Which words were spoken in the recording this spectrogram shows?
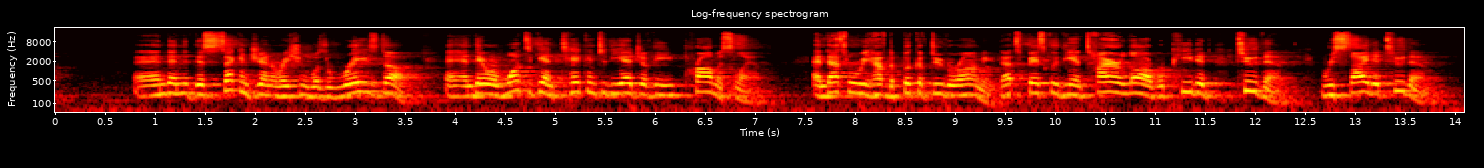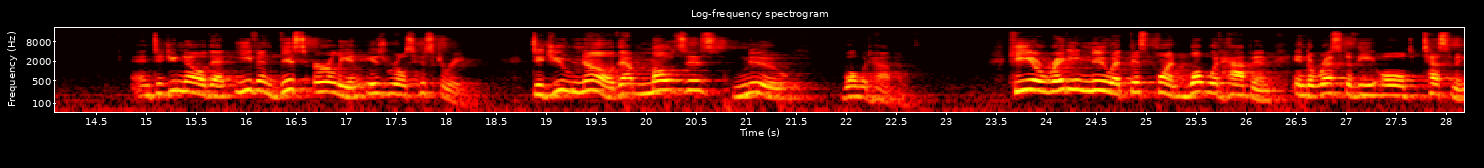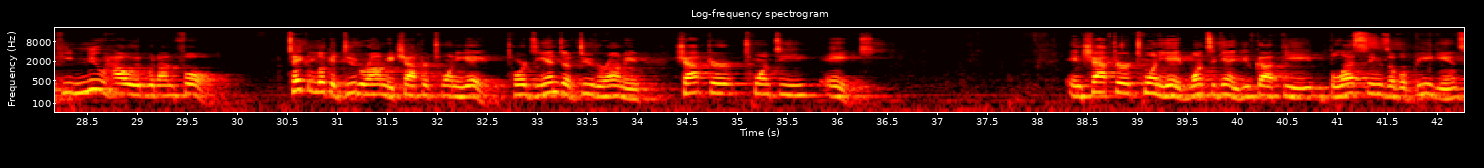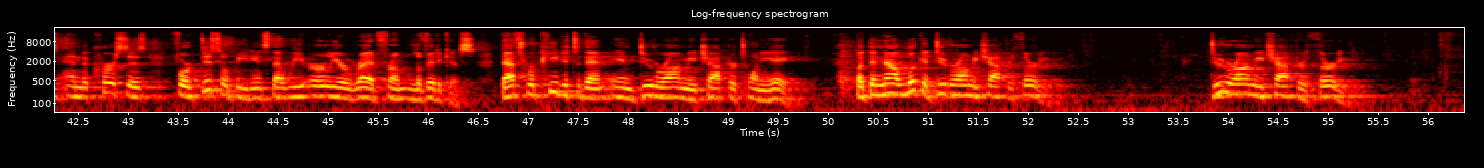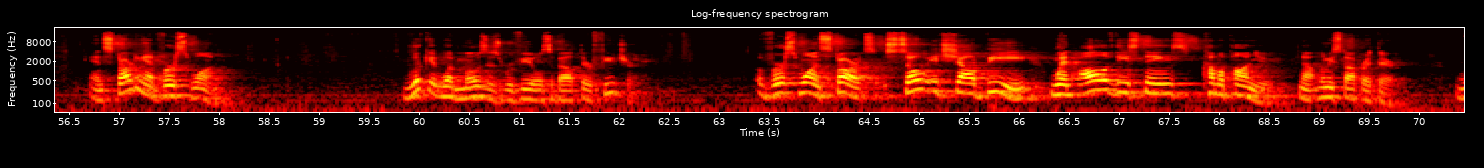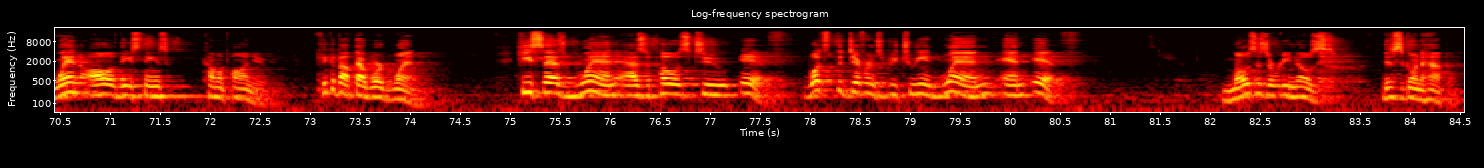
And then this second generation was raised up, and they were once again taken to the edge of the promised land. And that's where we have the book of Deuteronomy. That's basically the entire law repeated to them, recited to them. And did you know that even this early in Israel's history, did you know that Moses knew what would happen? He already knew at this point what would happen in the rest of the Old Testament. He knew how it would unfold. Take a look at Deuteronomy chapter 28. Towards the end of Deuteronomy chapter 28. In chapter 28, once again, you've got the blessings of obedience and the curses for disobedience that we earlier read from Leviticus. That's repeated to them in Deuteronomy chapter 28. But then now look at Deuteronomy chapter 30. Deuteronomy chapter 30. And starting at verse 1. Look at what Moses reveals about their future. Verse 1 starts So it shall be when all of these things come upon you. Now, let me stop right there. When all of these things come upon you. Think about that word when. He says when as opposed to if. What's the difference between when and if? Moses already knows this is going to happen.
